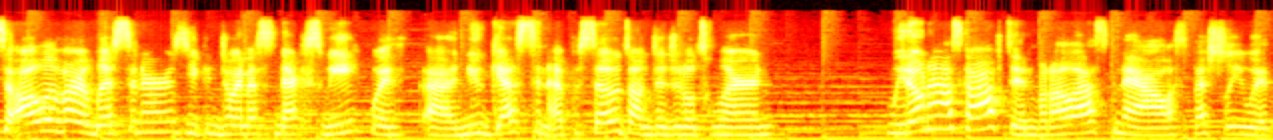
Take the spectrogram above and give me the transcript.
to all of our listeners you can join us next week with uh, new guests and episodes on digital to learn we don't ask often, but I'll ask now, especially with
